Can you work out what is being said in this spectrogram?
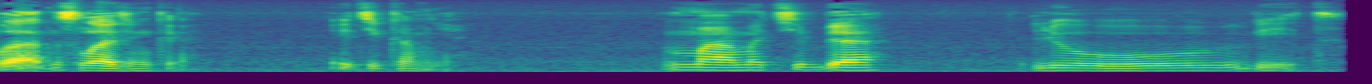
Ладно, сладенькая, иди ко мне. Мама тебя любит.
